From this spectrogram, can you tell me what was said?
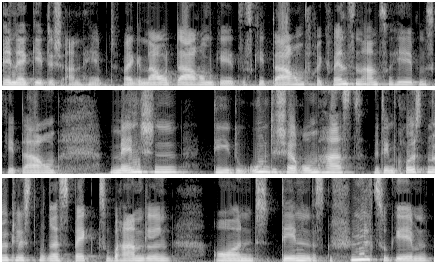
energetisch anhebt. Weil genau darum geht es. Es geht darum, Frequenzen anzuheben. Es geht darum, Menschen, die du um dich herum hast, mit dem größtmöglichsten Respekt zu behandeln und denen das Gefühl zu geben,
